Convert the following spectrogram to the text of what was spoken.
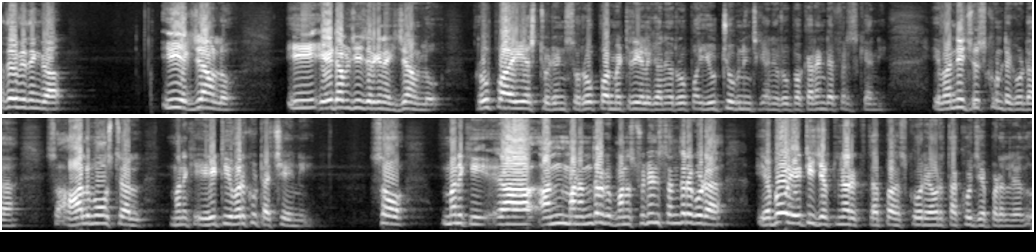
అదేవిధంగా ఈ ఎగ్జామ్లో ఈ ఏడబ్ల్యూజీ జరిగిన ఎగ్జామ్లో రూపా ఏ స్టూడెంట్స్ రూపా మెటీరియల్ కానీ రూపా యూట్యూబ్ నుంచి కానీ రూపా కరెంట్ అఫైర్స్ కానీ ఇవన్నీ చూసుకుంటే కూడా సో ఆల్మోస్ట్ ఆల్ మనకి ఎయిటీ వరకు టచ్ అయినాయి. సో మనకి మనందరూ మన స్టూడెంట్స్ అందరూ కూడా అబౌవ్ ఎయిటీ చెప్తున్నారు తప్ప స్కోర్ ఎవరు తక్కువ చెప్పడం లేదు.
